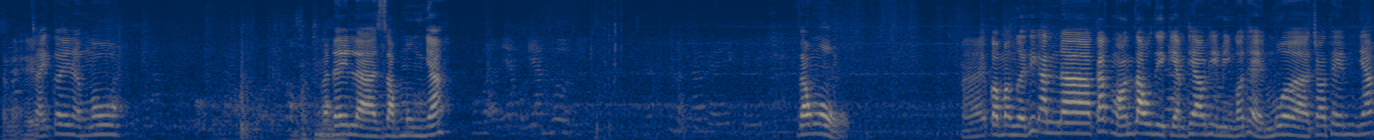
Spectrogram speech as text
này hết. trái cây là ngô. Và đây là dọc mùng nhá rau ngổ. Đấy, còn mọi người thích ăn à, các món rau gì kèm theo thì mình có thể mua cho thêm nhá.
